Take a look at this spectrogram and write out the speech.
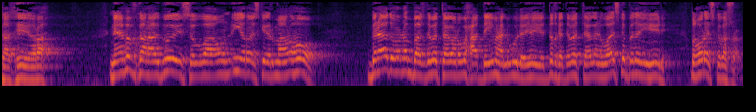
kaiira neefafkan aad moodayso waa un in yaroo iska irmaanahoo bani aadam o dhan baas daba taaganoo waxaa daymaha lagu leeyahay iyo dadka daba taagan waa iska badan yihiin bal hore iskaga soco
